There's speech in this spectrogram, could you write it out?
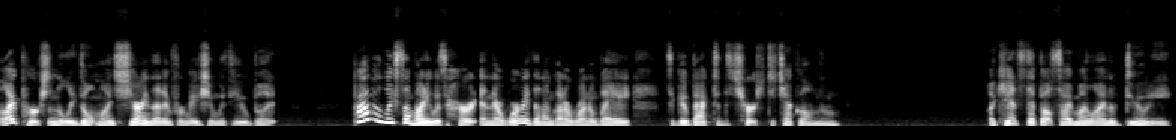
I personally don't mind sharing that information with you, but probably somebody was hurt and they're worried that I'm going to run away to go back to the church to check on them. I can't step outside my line of duty.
